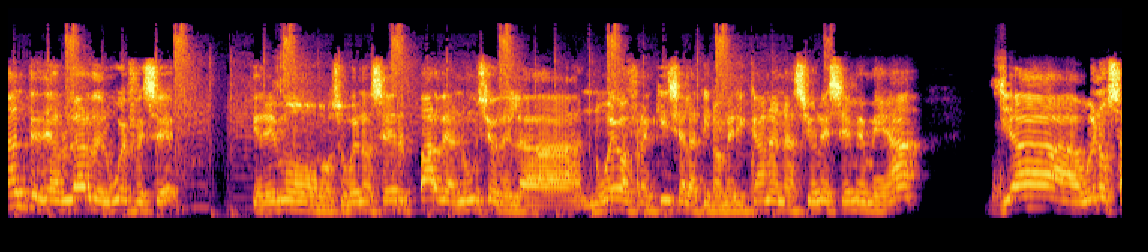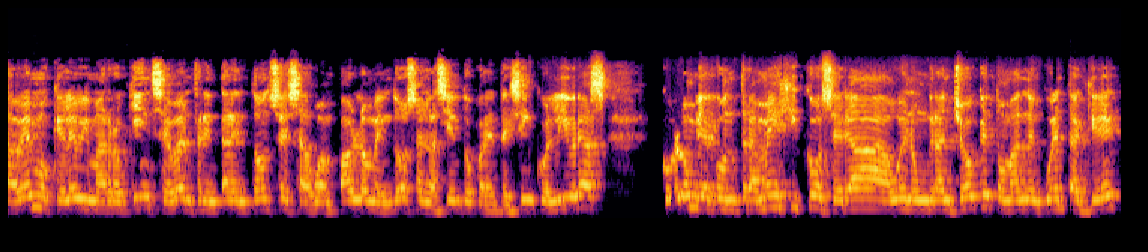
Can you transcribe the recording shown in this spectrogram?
Antes de hablar del UFC, queremos bueno, hacer par de anuncios de la nueva franquicia latinoamericana Naciones MMA. Ya, bueno, sabemos que Levi Marroquín se va a enfrentar entonces a Juan Pablo Mendoza en las 145 libras. Colombia contra México será, bueno, un gran choque, tomando en cuenta que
